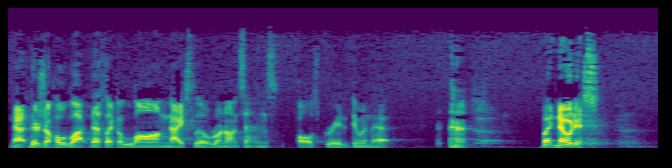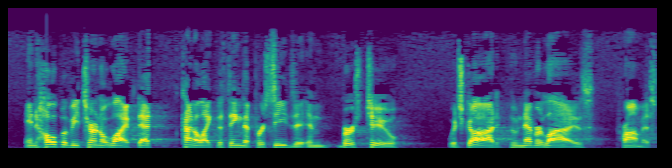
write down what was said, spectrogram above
Now, there's a whole lot. That's like a long, nice little run on sentence. Paul's great at doing that. but notice, in hope of eternal life. That's kind of like the thing that precedes it in verse 2, which God, who never lies, promised.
